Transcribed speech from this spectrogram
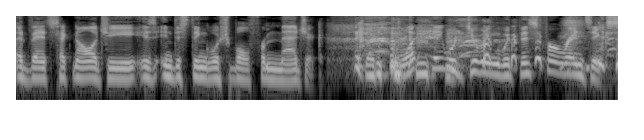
advanced technology is indistinguishable from magic. Like what they were doing with this forensics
